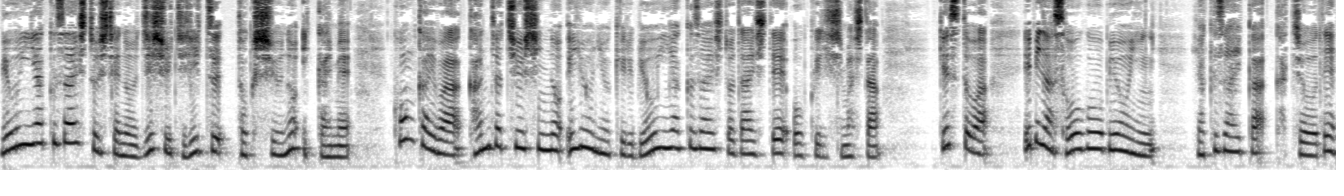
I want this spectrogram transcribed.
病院薬剤師としての自主自立特集の1回目。今回は患者中心の医療における病院薬剤師と題してお送りしました。ゲストは、海老名総合病院薬剤科課長で、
